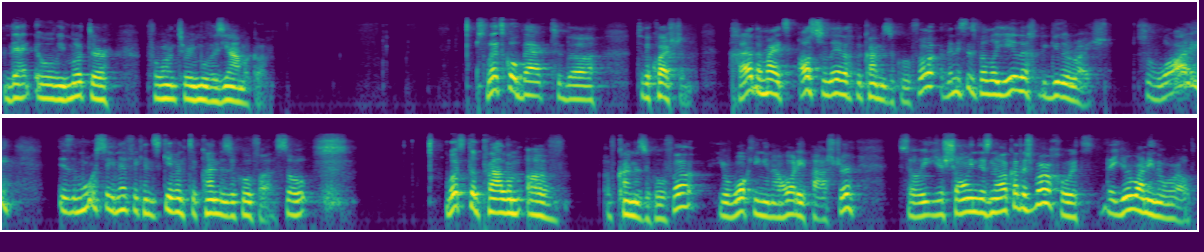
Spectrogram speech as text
that it will be mutter for one to remove his yarmulke. So let's go back to the to the question. Writes, "Also becomes a kufa." Then he says, "V'lo yelech begilur So why is the more significance given to kaim zakufa? So what's the problem of of kaim zakufa? You're walking in a haughty posture, so you're showing there's no Baruch Hu. It's that you're running the world.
